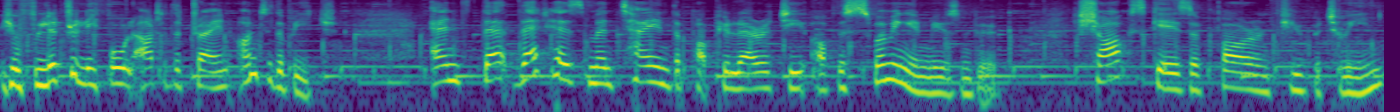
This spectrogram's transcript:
You literally fall out of the train onto the beach. And that, that has maintained the popularity of the swimming in Muizenberg. Shark scares are far and few between.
